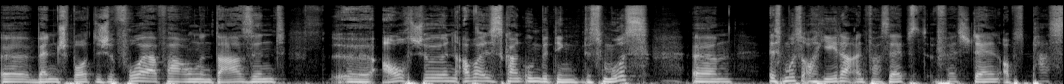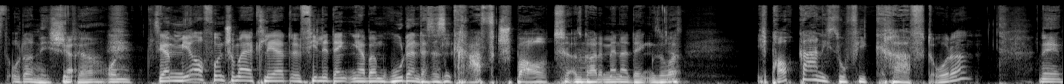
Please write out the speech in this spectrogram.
äh, wenn sportliche Vorerfahrungen da sind äh, auch schön, aber es ist kein unbedingtes Muss. Ähm, es muss auch jeder einfach selbst feststellen, ob es passt oder nicht. Ja. Ja. Und Sie haben mir auch vorhin schon mal erklärt, äh, viele denken ja beim Rudern, das ist ein Kraftsport. Also gerade Männer denken sowas. Ja. Ich brauche gar nicht so viel Kraft, oder? Nee,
